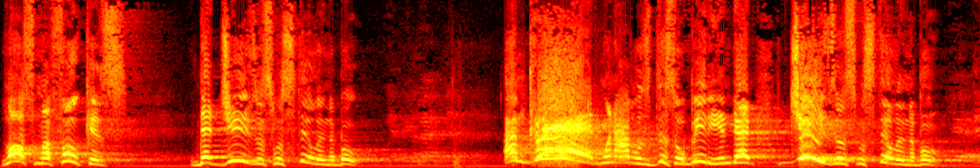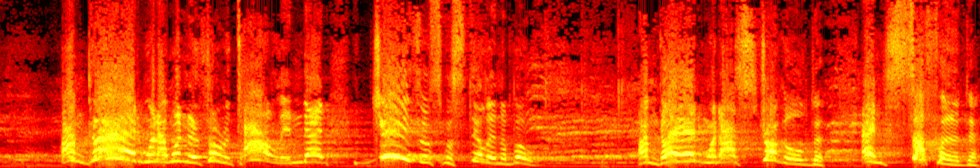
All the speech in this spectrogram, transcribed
lost my focus, that Jesus was still in the boat. I'm glad when I was disobedient that Jesus was still in the boat. I'm glad when I wanted to throw the towel in that Jesus was still in the boat. I'm glad when I struggled and suffered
